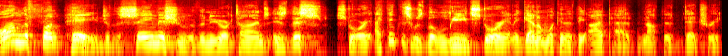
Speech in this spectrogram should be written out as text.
On the front page of the same issue of the New York Times is this story. I think this was the lead story. And again, I'm looking at the iPad, not the dead tree.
